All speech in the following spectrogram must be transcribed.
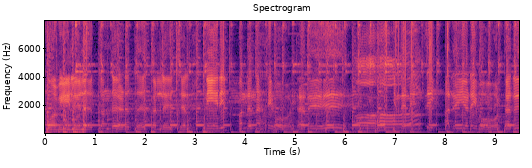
கோவிலில் கண்டெடுத்த கல்லு செல் நீரில் வந்து நனை போட்டது ஆஹா. இந்த நெஞ்சை அது எடை போட்டது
